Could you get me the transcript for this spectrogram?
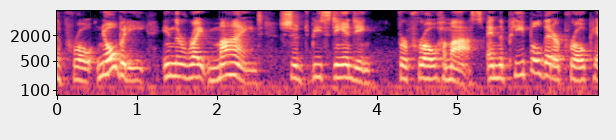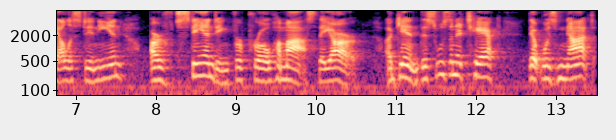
the pro. Nobody in their right mind should be standing for pro Hamas. And the people that are pro Palestinian are standing for pro Hamas. They are. Again, this was an attack that was not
